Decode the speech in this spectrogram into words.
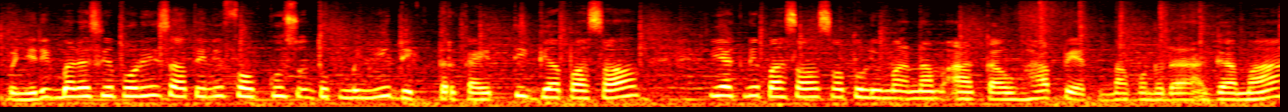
Penyidik Baris Polri saat ini fokus untuk menyidik terkait tiga pasal, yakni pasal 156A KUHP tentang penodaan agama,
